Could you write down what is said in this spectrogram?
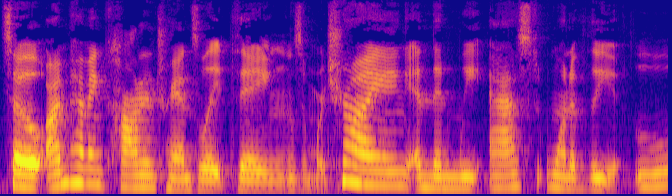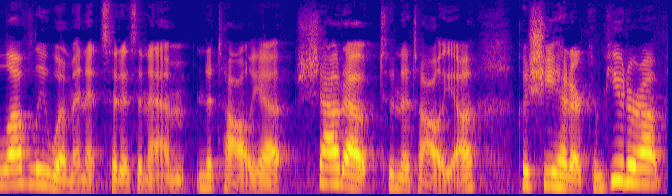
So I'm having Connor translate things and we're trying. And then we asked one of the lovely women at Citizen M, Natalia, shout out to Natalia, because she had her computer up.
